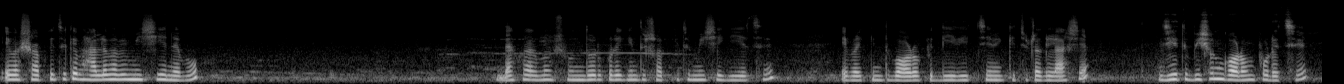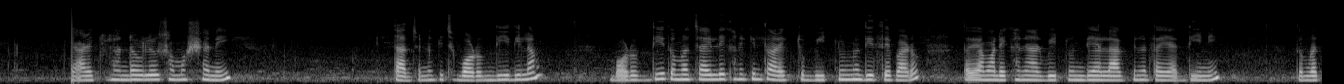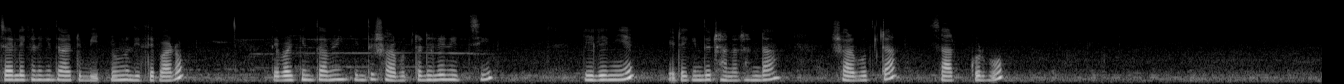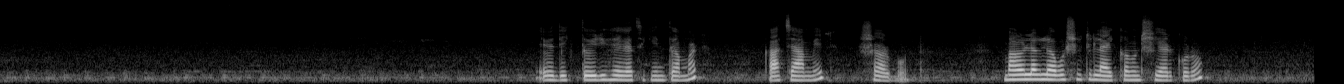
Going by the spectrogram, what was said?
এবার সব কিছুকে ভালোভাবে মিশিয়ে নেব। দেখো একদম সুন্দর করে কিন্তু সব কিছু মিশে গিয়েছে। এবার কিন্তু বরফ দিয়ে দিচ্ছি আমি কিছুটা গ্লাসে। যেহেতু ভীষণ গরম পড়েছে, আর একটু ঠান্ডা হলেও সমস্যা নেই। তার জন্য কিছু বরফ দিয়ে দিলাম। বরফ দিয়ে তোমরা চাইলে এখানে কিন্তু আরেকটু বিট নুনও দিতে পারো। তবে আমার এখানে আর বিট নুন দেওয়া লাগবে না, তাই আর দিইনি। তোমরা চাইলে এখানে কিন্তু আরেকটু বিট নুনও দিতে পারো। এবার কিন্তু আমি কিন্তু শরবতটা ঢেলে নিচ্ছি। ঢেলে নিয়ে এটা কিন্তু ঠান্ডা ঠান্ডা শরবতটা সার্ভ করব। এবার দেখ, তৈরি হয়ে গেছে কিন্তু আমার কাঁচা আমের শরবত। ভালো লাগলে অবশ্যই একটু লাইক, কমেন্ট, শেয়ার করো।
